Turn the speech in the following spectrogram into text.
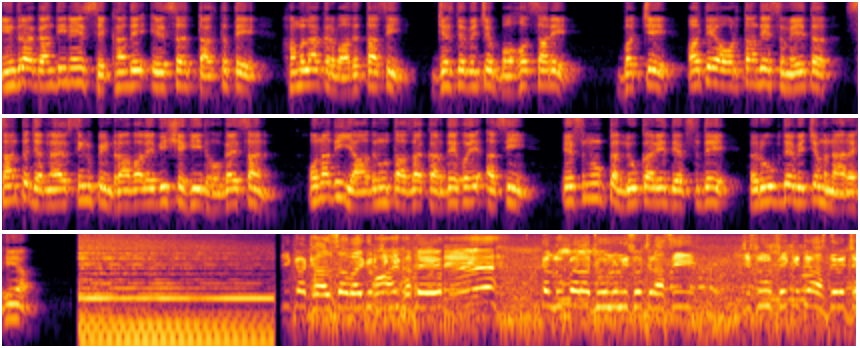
ਇੰਦਰਾ ਗਾਂਧੀ ਨੇ ਸਿੱਖਾਂ ਦੇ ਇਸ ਤਖਤ ਤੇ ਹਮਲਾ ਕਰਵਾ ਦਿੱਤਾ ਸੀ, ਜਿਸ ਦੇ ਵਿੱਚ ਬਹੁਤ ਸਾਰੇ ਬੱਚੇ ਅਤੇ ਔਰਤਾਂ ਦੇ ਸਮੇਤ ਸੰਤ ਜਰਨੈਲ ਸਿੰਘ ਪਿੰਡਰਾਂ ਵਾਲੇ ਵੀ ਸ਼ਹੀਦ ਹੋ ਗਏ ਸਨ। ਉਹਨਾਂ ਦੀ ਯਾਦ ਨੂੰ ਤਾਜ਼ਾ ਕਰਦੇ ਹੋਏ ਅਸੀਂ ਇਸ ਨੂੰ ਘੱਲੂਘਾਰੇ ਦਿਵਸ ਦੇ ਰੂਪ ਦੇ ਵਿੱਚ ਮਨਾ ਰਹੇ ਹਾਂ। ਜੀ ਕਾ ਖਾਲਸਾ ਵਾਹਿਗੁਰੂ ਜੀ ਕੀ ਫਤਿਹ। ਕੱਲੂਘਾਰਾ ਜੂਨ 1984 ਜਿਸ ਨੂੰ ਸਿੱਖ ਇਤਿਹਾਸ ਦੇ ਵਿੱਚ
